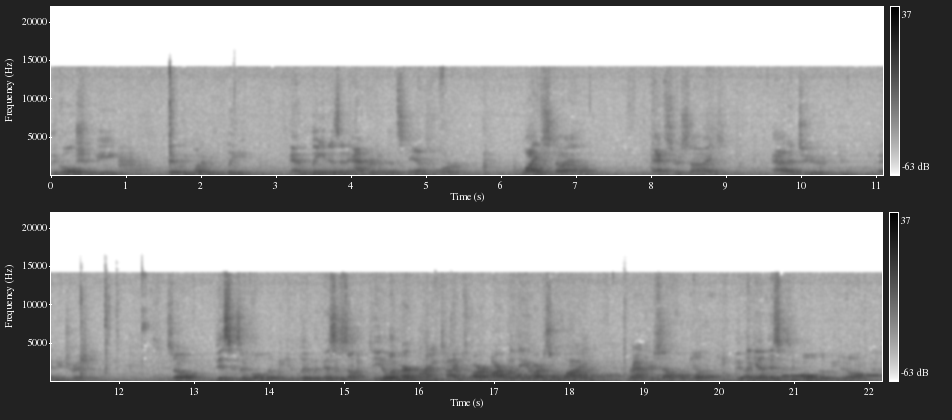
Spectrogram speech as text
The goal should be that we want to be lean. And lean is an acronym that stands for lifestyle, exercise, attitude, and nutrition. So this is a goal that we can live with. This is something, so you know what, our body types are, are what they are, so why wrap yourself with guilt? Again, this is a goal that we can all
